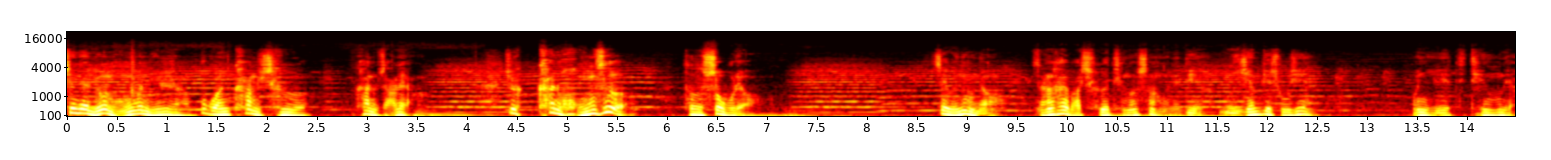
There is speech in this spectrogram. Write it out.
现在刘能问题是啥？不光看着车，看着咱俩，就看着红色，他都受不了。这回那么的，咱还把车停到上回的地方，你先别出现，完你听点，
